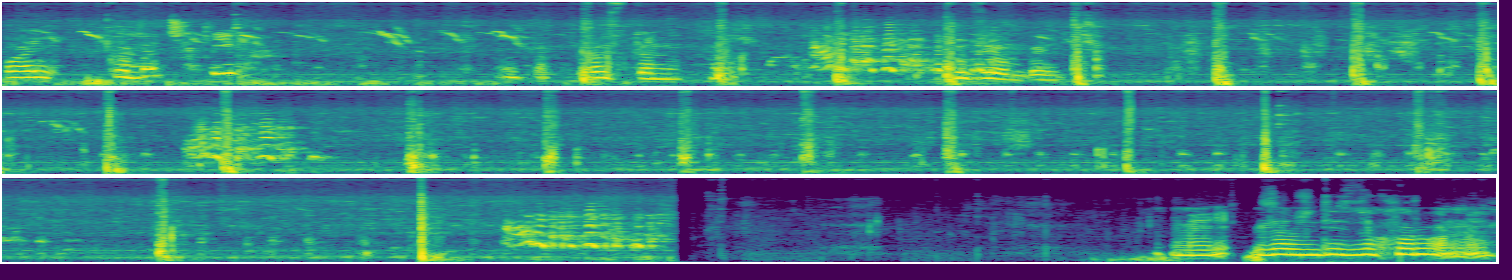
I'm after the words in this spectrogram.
Нарубай кабачки. Отак просто не зробить. Ми завжди з охороною.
